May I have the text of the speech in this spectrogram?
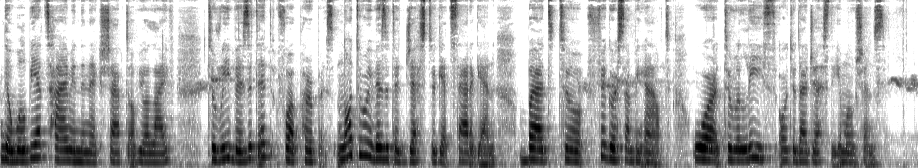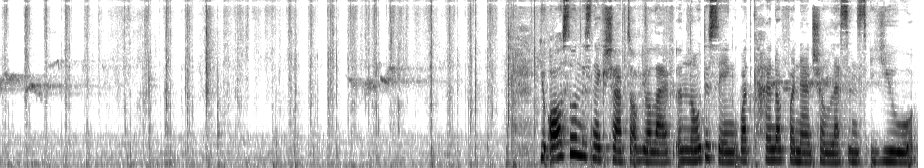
there will be a time in the next chapter of your life to revisit it for a purpose. Not to revisit it just to get sad again, but to figure something out or to release or to digest the emotions. You also in this next chapter of your life are noticing what kind of financial lessons you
